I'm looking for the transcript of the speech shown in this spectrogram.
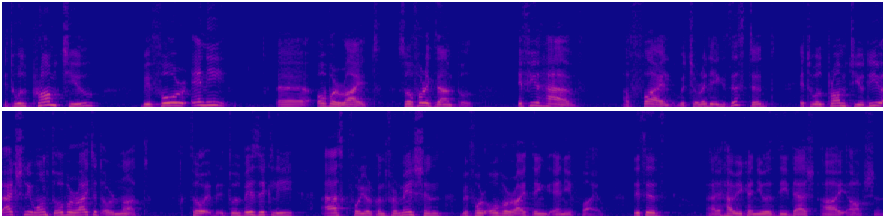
it will prompt you before any uh, overwrite so for example if you have a file which already existed it will prompt you do you actually want to overwrite it or not? So it will basically ask for your confirmation before overwriting any file. This is uh, how you can use the dash i option.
